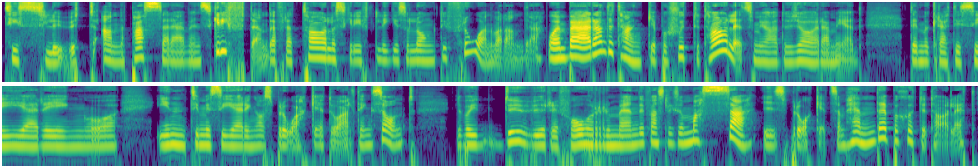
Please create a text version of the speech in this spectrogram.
till slut anpassar även skriften därför att tal och skrift ligger så långt ifrån varandra. Och en bärande tanke på 70-talet som jag hade att göra med demokratisering och intimisering av språket och allting sånt. Det var ju du-reformen, det fanns liksom massa i språket som hände på 70-talet.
